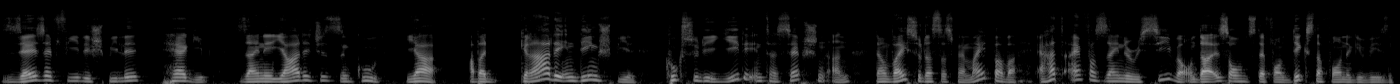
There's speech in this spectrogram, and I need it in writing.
sehr, sehr viele Spiele hergibt. Seine Yardages sind gut, ja, aber gerade in dem Spiel guckst du dir jede Interception an, dann weißt du, dass das vermeidbar war. Er hat einfach seine Receiver und da ist auch ein Stefan Dix da vorne gewesen.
